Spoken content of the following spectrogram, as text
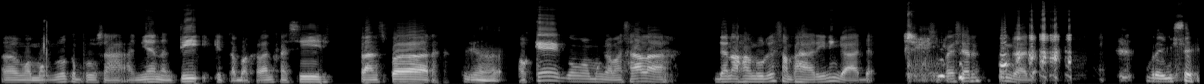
eh, ngomong dulu ke perusahaannya nanti kita bakalan kasih transfer. Ya oke gue ngomong gak masalah. Dan alhamdulillah sampai hari ini nggak ada. Sepeser pun nggak ada. Brengsek.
